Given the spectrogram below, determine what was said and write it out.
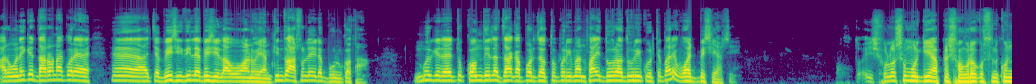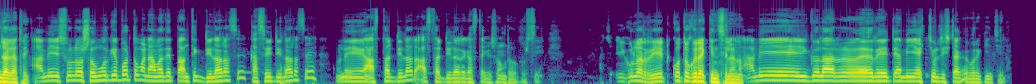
আর অনেকে ধারণা করে আচ্ছা বেশি দিলে বেশি লাভবান হইয়াম কিন্তু আসলে এটা ভুল কথা। মুরগিটা একটু কম দিলে জায়গা পর্যাপ্ত পরিমাণ পাই দৌড়াদৌড়ি করতে পারে ওয়াইট বেশি আসে। তো এই ষোলোশো মুরগি আপনি সংগ্রহ করছেন কোন জায়গা থেকে? আমি ষোলোশো মুরগি বর্তমানে আমাদের প্রান্তিক ডিলার আছে কাছেই ডিলার আছে মানে আস্থার ডিলার আস্থার ডিলারের কাছ থেকে সংগ্রহ করছি। আচ্ছা এগুলার রেট কত করে কিনছিলেন? আমি এইগুলার রেট আমি একচল্লিশ টাকা করে কিনছিলাম।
